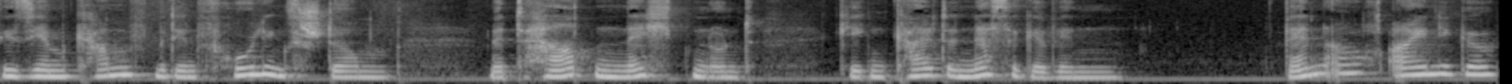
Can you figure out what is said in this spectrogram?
die sie im Kampf mit den Frühlingsstürmen, mit harten Nächten und gegen kalte Nässe gewinnen, wenn auch einige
